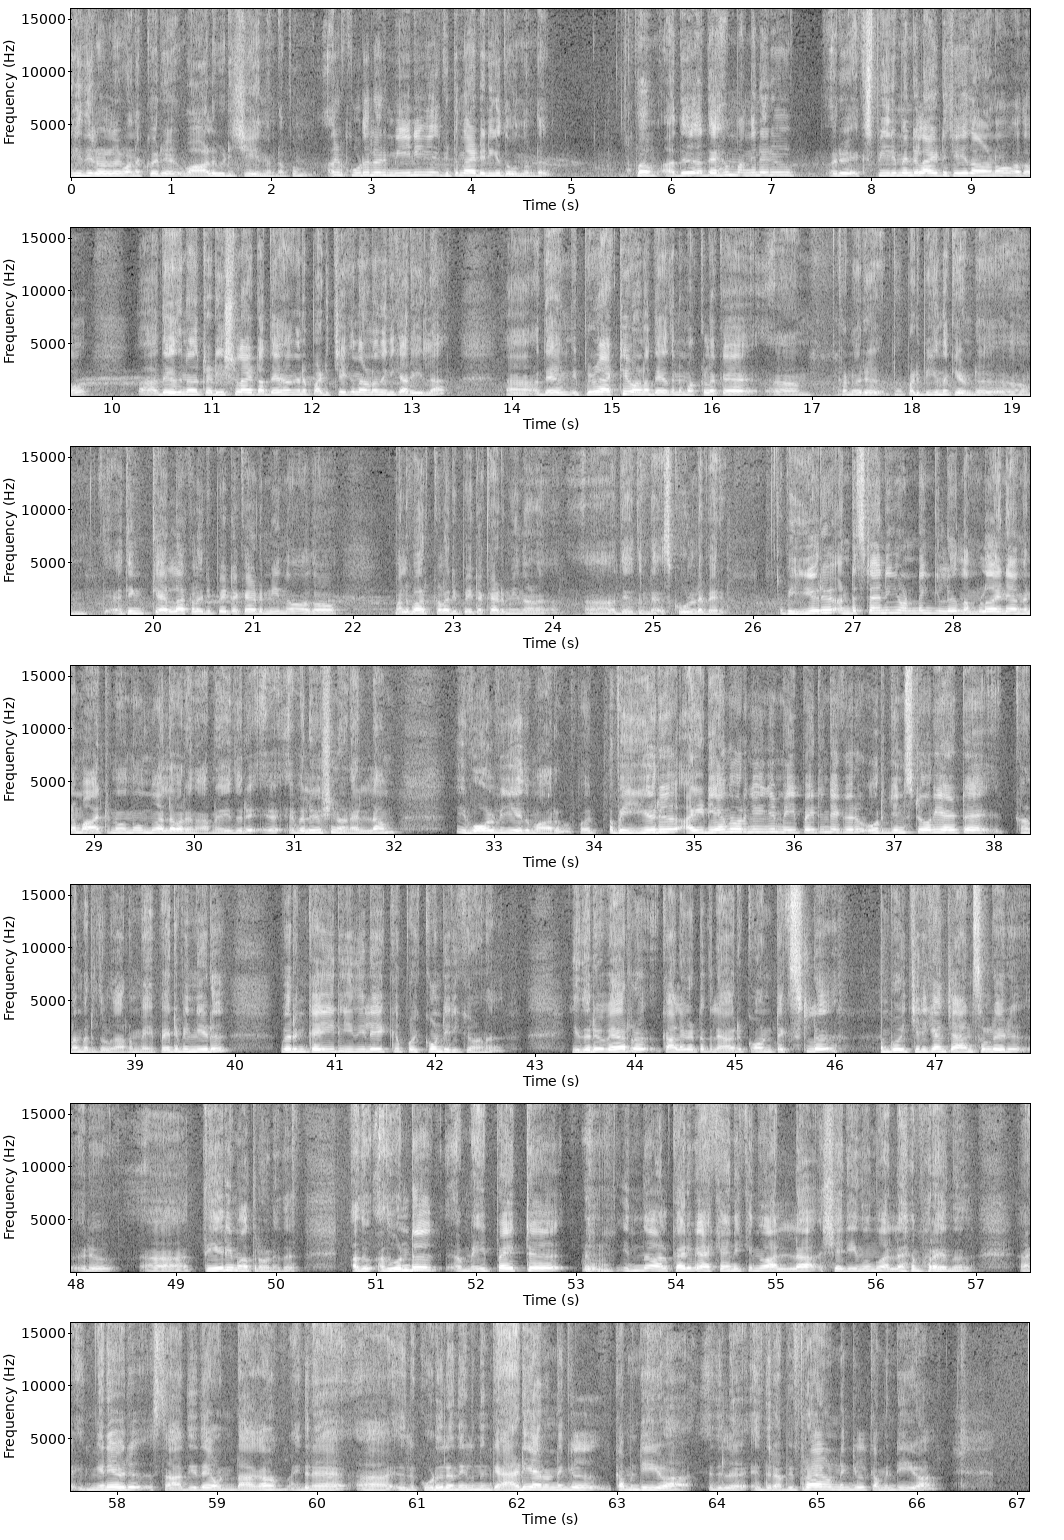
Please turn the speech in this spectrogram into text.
രീതിയിലുള്ള വണക്കൊരു വാൾ പിടിച്ച് ചെയ്യുന്നുണ്ട്. അപ്പം അതിൽ കൂടുതലൊരു മീനിങ് കിട്ടുന്നതായിട്ട് എനിക്ക് തോന്നുന്നുണ്ട്. അപ്പം അത് അദ്ദേഹം അങ്ങനെ ഒരു ഒരു എക്സ്പീരിമെന്റലായിട്ട് ചെയ്തതാണോ? അതോ അദ്ദേഹത്തിന് ട്രഡീഷണൽ ആയിട്ട് അദ്ദേഹം അങ്ങനെ പഠിച്ചേക്കുന്നതാണോ എന്ന് എനിക്കറിയില്ല. അദ്ദേഹം ഇപ്പോഴും ആക്റ്റീവാണ് അദ്ദേഹത്തിന്റെ മക്കളൊക്കെ Kannur പഠിപ്പിക്കുന്നൊക്കെയുണ്ട്. I think Kerala Kalaripayattu academy എന്നോ അതോ മലബാർ കളരിപ്പേറ്റ് അക്കാഡമി എന്നാണ് അദ്ദേഹത്തിന്റെ സ്കൂളിന്റെ പേര്. അപ്പോൾ ഈ ഒരു അണ്ടർസ്റ്റാൻഡിങ് ഉണ്ടെങ്കിൽ നമ്മൾ അതിനെ അങ്ങനെ മാറ്റണമെന്നോ ഒന്നും അല്ല പറയുന്നത്. കാരണം ഇതൊരു എവല്യൂഷനാണ് എല്ലാം ഇവോൾവ് ചെയ്ത് മാറും. അപ്പോൾ അപ്പോൾ ഈ ഒരു ഐഡിയ എന്ന് പറഞ്ഞു കഴിഞ്ഞാൽ മെയ്പൈറ്റിന്റെ ഒക്കെ ഒരു ഒറിജിൻ സ്റ്റോറി ആയിട്ട് കാണാൻ പറ്റത്തുള്ളൂ. കാരണം മെയ്പൈറ്റ് പിന്നീട് വെറും കൈ രീതിയിലേക്ക് പോയിക്കൊണ്ടിരിക്കുകയാണ് ഇതൊരു വേറൊരു കാലഘട്ടത്തിൽ ആ ഒരു കോണ്ടെക്സ്റ്റിൽ സംഭവിച്ചിരിക്കാൻ ചാൻസ് ഉള്ള ഒരു ഒരു തിയറി മാത്രമാണിത്. അത് അതുകൊണ്ട് മെയ്പൈറ്റ് ഇന്ന് ആൾക്കാർ വ്യാഖ്യാനിക്കുന്നതല്ല ശരിയെന്നൊന്നും അല്ല ഞാൻ പറയുന്നത്. ഇങ്ങനെ ഒരു സാധ്യത ഉണ്ടാകാം. ഇതിന് ഇതിൽ കൂടുതൽ എന്തെങ്കിലും നിങ്ങൾക്ക് ആഡ് ചെയ്യാനുണ്ടെങ്കിൽ കമന്റ് ചെയ്യുക. ഇതിൽ ഇതൊരു അഭിപ്രായം ഉണ്ടെങ്കിൽ കമന്റ് ചെയ്യുക.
